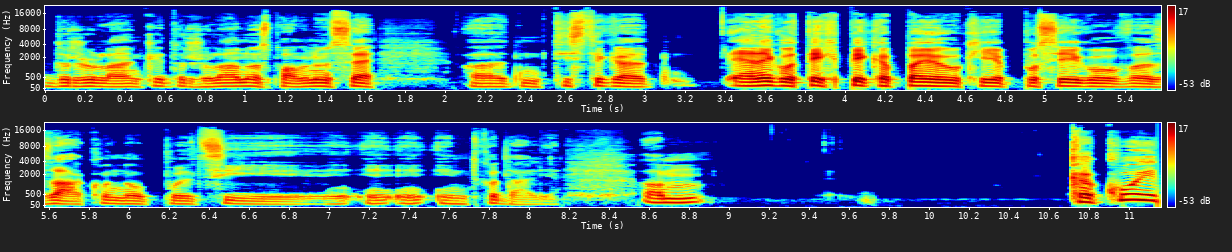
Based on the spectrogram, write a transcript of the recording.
državljanke in državljanov. Spomnim se tistega enega od teh PKP-jev, ki je posegel v zakon o policiji in, in, in tako dalje. Um, kako je,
